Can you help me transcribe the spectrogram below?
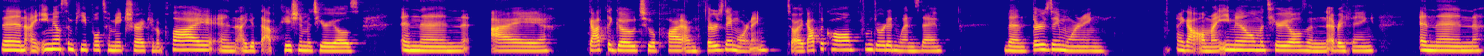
Then I email some people to make sure I can apply and I get the application materials. And then I got the go to apply on Thursday morning. So I got the call from Jordan Wednesday. Then Thursday morning, I got all my email materials and everything. And then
